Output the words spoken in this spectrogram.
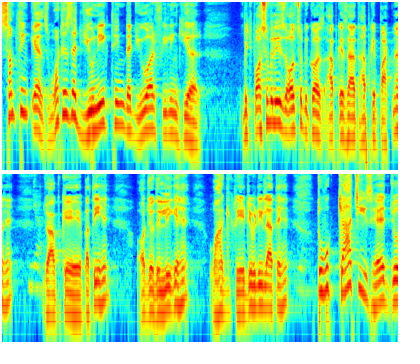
something else what is that unique thing that you are feeling here which possible is also because आपके साथ आपके पार्टनर हैं जो आपके पति हैं और जो दिल्ली के हैं वहाँ की क्रिएटिविटी लाते हैं। तो वो क्या चीज़ है जो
